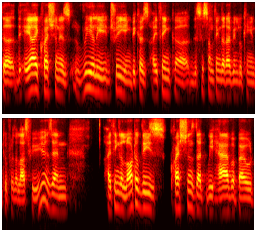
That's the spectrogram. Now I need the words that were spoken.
the, the AI question is really intriguing because I think uh, this is something that I've been looking into for the last few years. And I think a lot of these questions that we have about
